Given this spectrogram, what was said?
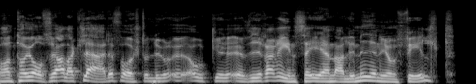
Och han tar ju av sig alla kläder först och, lur- och eh, virar in sig i en aluminiumfilt.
